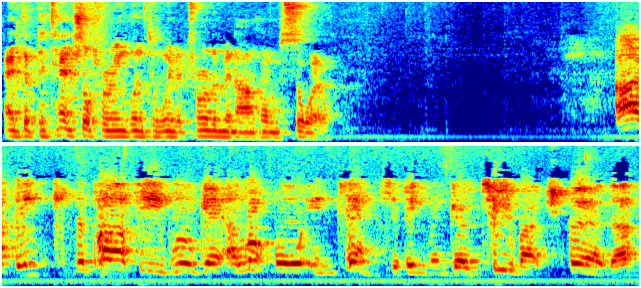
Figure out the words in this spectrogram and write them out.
and the potential for England to win a tournament on home soil? I think the party will get a lot more intense if England go too much further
